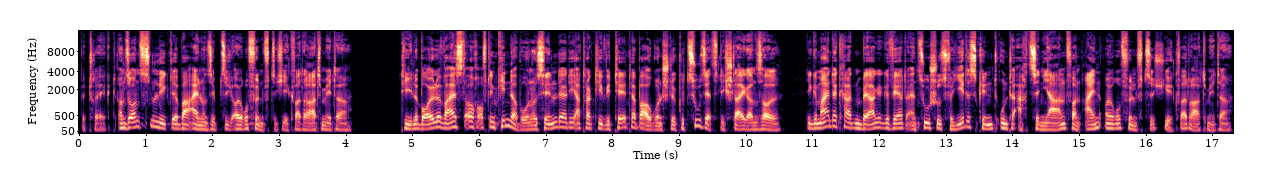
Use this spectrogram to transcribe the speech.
beträgt. Ansonsten liegt er bei 71,50 Euro je Quadratmeter. Thiele Beule weist auch auf den Kinderbonus hin, der die Attraktivität der Baugrundstücke zusätzlich steigern soll. Die Gemeinde Kartenberge gewährt einen Zuschuss für jedes Kind unter 18 Jahren von 1,50 Euro je Quadratmeter.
